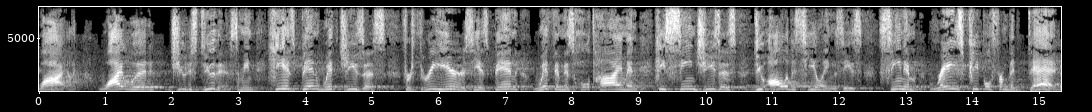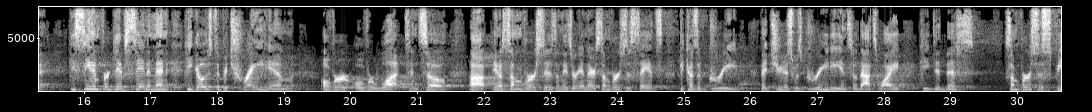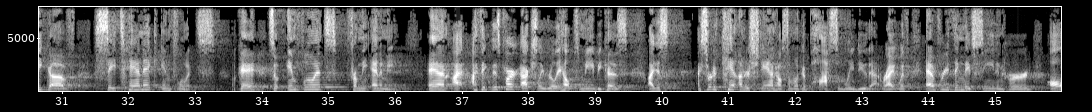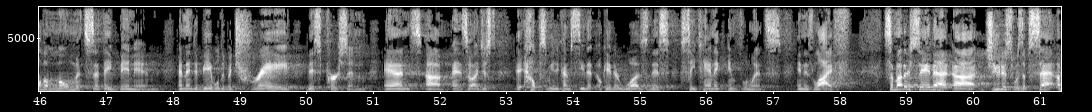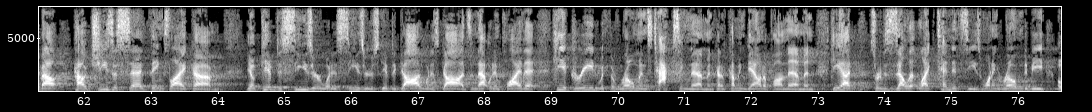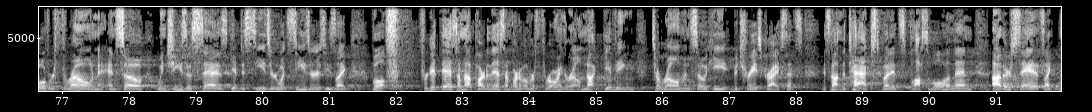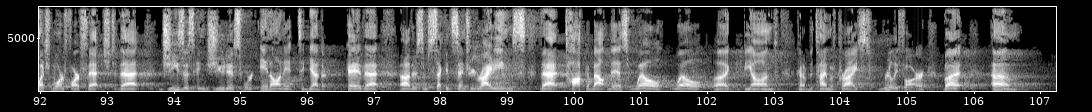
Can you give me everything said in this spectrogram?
why? Like, why would Judas do this? I mean, he has been with Jesus for three years. He has been with him this whole time, and he's seen Jesus do all of his healings. He's seen him raise people from the dead. He's seen him forgive sin, and then he goes to betray him over, over what? And so, uh, you know, some verses, and these are in there, some verses say it's because of greed, that Judas was greedy, and so that's why he did this. Some verses speak of satanic influence, okay? So, influence from the enemy. And I, I think this part actually really helps me because I just, I sort of can't understand how someone could possibly do that, right? With everything they've seen and heard, all the moments that they've been in, and then to be able to betray this person. And, uh, and so I just, it helps me to kind of see that, okay, there was this satanic influence in his life. Some others say that uh, Judas was upset about how Jesus said things like, um, you know, give to Caesar what is Caesar's, give to God what is God's. And that would imply that he agreed with the Romans taxing them and kind of coming down upon them. And he had sort of zealot like tendencies, wanting Rome to be overthrown. And so when Jesus says, give to Caesar what Caesar's, he's like, well, forget this, I'm not part of this. I'm part of overthrowing Rome, not giving to Rome. And so he betrays Christ. That's, it's not in the text, but it's possible. And then others say it's like much more far fetched that Jesus and Judas were in on it together. Okay, that uh, there's some second century writings that talk about this well, well uh, beyond kind of the time of Christ, really far. But, um,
